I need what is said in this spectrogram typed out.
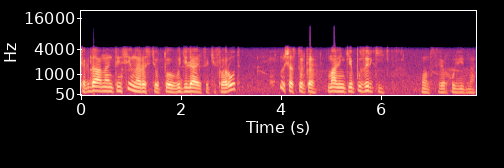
Когда она интенсивно растет, то выделяется кислород. Ну, сейчас только маленькие пузырьки, вон сверху видно.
